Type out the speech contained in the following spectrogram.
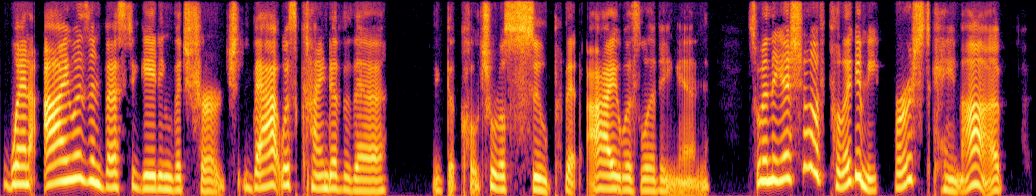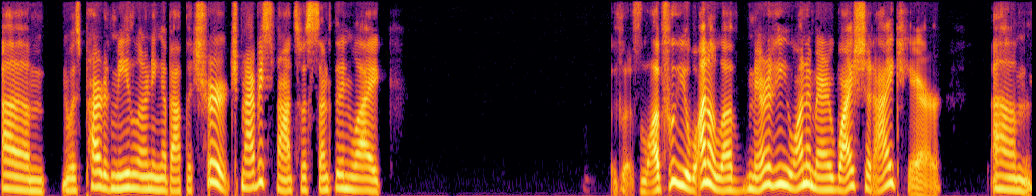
when I was investigating the church, that was kind of the the cultural soup that I was living in. So when the issue of polygamy first came up, um, it was part of me learning about the church. My response was something like, "Love who you want to love, marry who you want to marry. Why should I care?" Um,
